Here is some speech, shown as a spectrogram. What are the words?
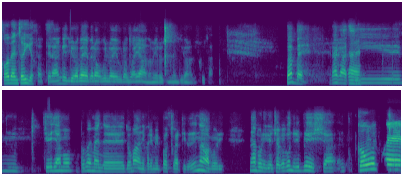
come penso io. Salterà anche gli europei, però quello è uruguaiano, mi ero dimenticato, scusate. Vabbè, Ragazzi, eh. ci vediamo probabilmente domani. Faremo il post partita del Napoli. Napoli che gioca contro il Brescia. Comunque,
